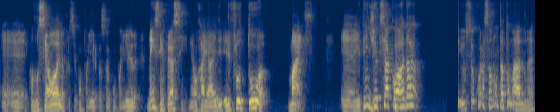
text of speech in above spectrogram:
é, é, quando você olha para o seu companheiro, para sua companheira, nem sempre é assim, né? O raiá ele, ele flutua mais. É, e tem dia que você acorda e o seu coração não está tomado, né?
